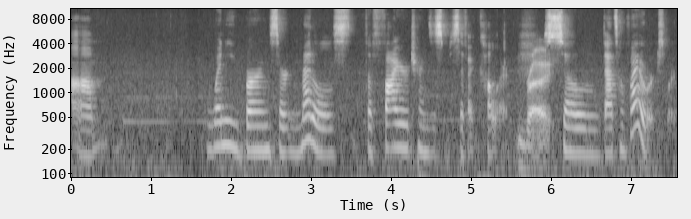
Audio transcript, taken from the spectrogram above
um, when you burn certain metals, the fire turns a specific color. right. So that's how fireworks work.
